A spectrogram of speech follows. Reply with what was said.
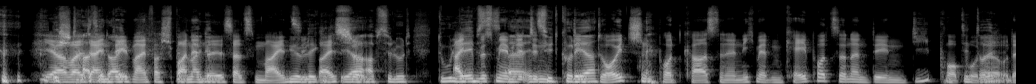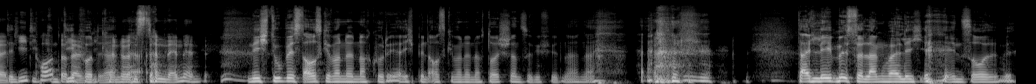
ja, weil dein Leben einfach spannender ist als meins. Überblick. Ich weiß schon. Ja, absolut. Du Eigentlich lebst wir äh, in den, Südkorea. Den deutschen Podcast nennen, nicht mehr den K-Pod, sondern den D-Pop oder, oder D-Pod oder wie können wir ja. es dann nennen? Nicht du bist ausgewandert nach Korea, ich bin ausgewandert nach Deutschland, so gefühlt. Nein, nein. Dein Leben ist so langweilig in Seoul mi-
